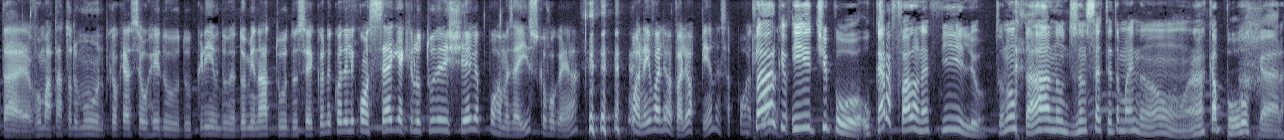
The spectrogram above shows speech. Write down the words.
tá, eu vou matar todo mundo, porque eu quero ser o rei do, do crime, do- dominar tudo, não sei. Quando, quando ele consegue aquilo tudo, ele chega, porra, mas é isso que eu vou ganhar? porra, nem valeu, valeu a pena essa porra Claro toda? que. E, tipo, o cara fala, né, filho, tu não tá no- nos anos 70 mais não. Acabou, cara.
